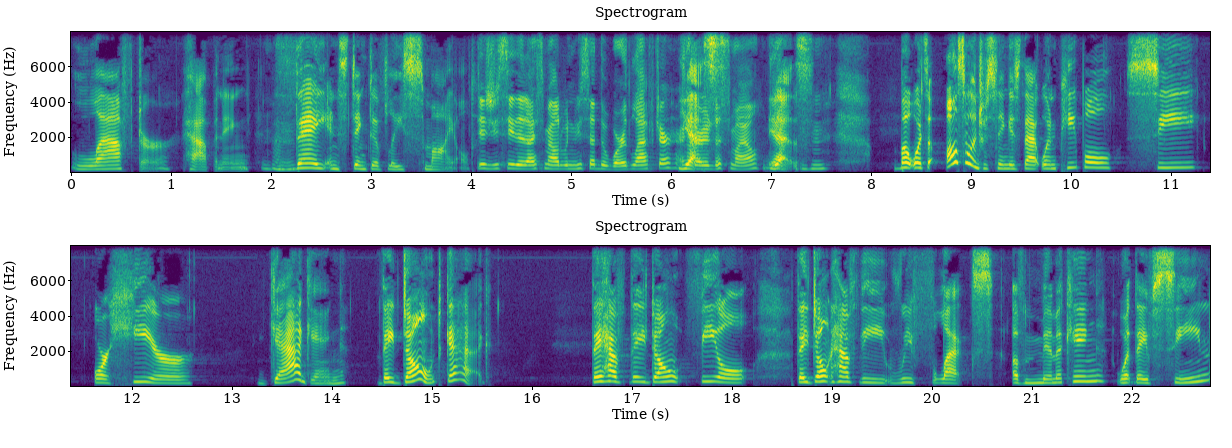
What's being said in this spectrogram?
laughter happening, mm-hmm. they instinctively smiled. Did you see that I smiled when you said the word laughter? I Yes. started to smile. Yeah. Yes. Mm-hmm. But what's also interesting is that when people see or hear gagging, they don't gag. They have they don't feel they don't have the reflex of mimicking what they've seen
